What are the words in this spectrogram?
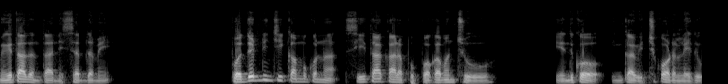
మిగతాదంతా నిశ్శబ్దమే. పొద్దున్నుంచి కమ్ముకున్న శీతాకాలపు పొగమంచు ఎందుకో ఇంకా విచ్చుకోవడం లేదు.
